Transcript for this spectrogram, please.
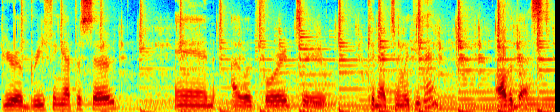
Bureau briefing episode. And I look forward to connecting with you then. All the best.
